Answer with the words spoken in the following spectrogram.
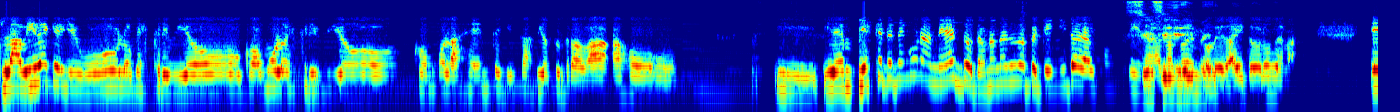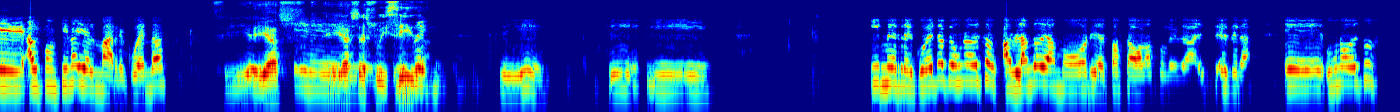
la vida que llevó, lo que escribió, cómo lo escribió, cómo la gente quizás vio su trabajo. Y, y, es que te tengo una anécdota, una anécdota pequeñita de Alfonsina, hablando de Soledad y todos los demás. Eh, Alfonsina y el mar, ¿recuerdas? Sí, ella, ella se eh, suicida. sí, sí, y, y me recuerdo que uno de esos, hablando de amor y del pasado, la soledad, etcétera, eh, uno de esos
